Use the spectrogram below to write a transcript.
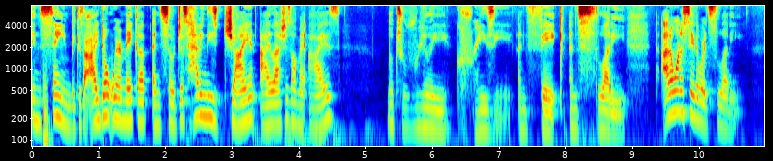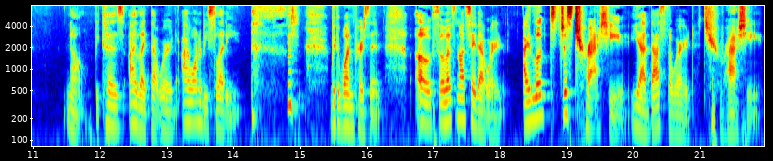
insane because I don't wear makeup. And so just having these giant eyelashes on my eyes looked really crazy and fake and slutty. I don't want to say the word slutty. No, because I like that word. I want to be slutty with one person. Oh, so let's not say that word. I looked just trashy. Yeah, that's the word. Trashy.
